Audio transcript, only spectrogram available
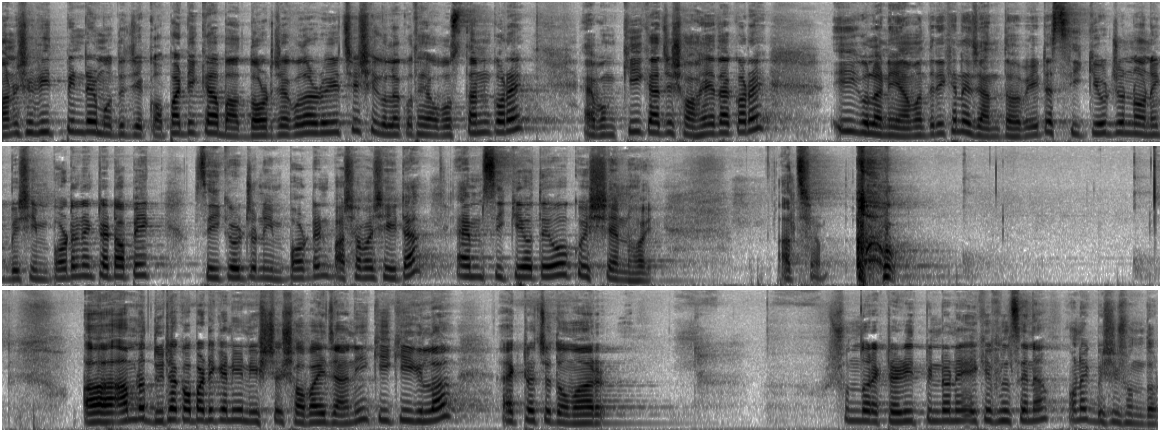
মানুষের হৃৎপিণ্ডের মধ্যে যে কপাটিকা বা দরজাগুলো রয়েছে, সেগুলো কোথায় অবস্থান করে এবং কি কাজে সহায়তা করে, এইগুলো নিয়ে আমাদের এখানে জানতে হবে। এটা সিকিউর জন্য অনেক বেশি ইম্পর্ট্যান্ট একটা টপিক সিকিউর জন্য ইম্পর্ট্যান্ট পাশাপাশি এটা এম সিকিউতেও কোয়েশ্চেন হয়। আচ্ছা আমরা দুইটা কপাটিকা নিয়ে নিশ্চয়ই সবাই জানি। কি কীগুলো একটা হচ্ছে তোমার সুন্দর একটা হৃৎপিণ্ড নিয়ে এঁকে ফেলছে না? অনেক বেশি সুন্দর।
